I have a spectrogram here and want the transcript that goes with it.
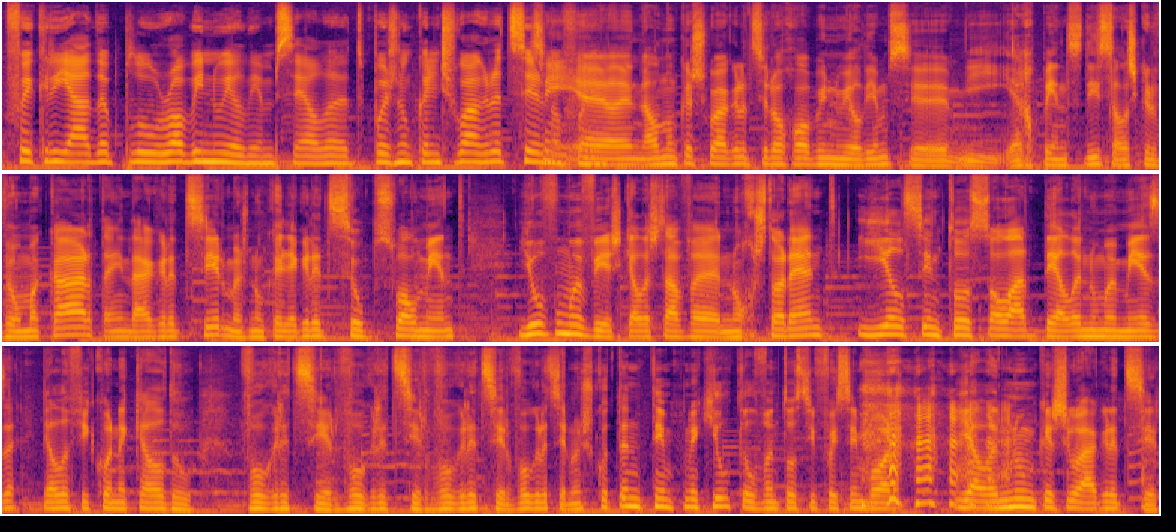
que foi criada pelo Robin Williams. Ela depois nunca lhe chegou a agradecer, não Sim, foi? eh, ela nunca chegou a agradecer ao Robin Williams eh, e arrepende-se disso. Ela escreveu uma carta ainda a agradecer, mas nunca lhe agradeceu pessoalmente. E houve uma vez que ela estava num restaurante e ele sentou-se ao lado dela numa mesa e ela ficou naquela do vou agradecer, vou agradecer, vou agradecer, vou agradecer. Mas ficou tanto tempo naquilo que levantou-se e foi-se embora e ela nunca chegou a agradecer.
